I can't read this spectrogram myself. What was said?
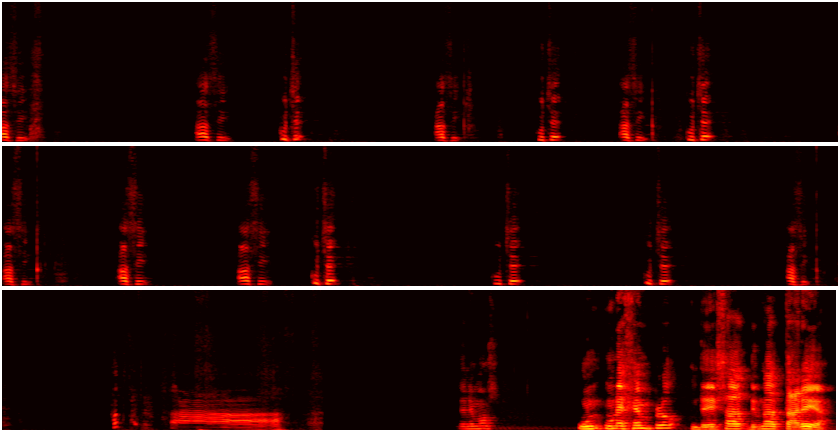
Así. Así. Escuche. Así. Escuche. Así. Escuche. Así. Así. Así. Escuche. Escuche. Escuche. Así. Ah. Tenemos un, un ejemplo de, esa, de una tarea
